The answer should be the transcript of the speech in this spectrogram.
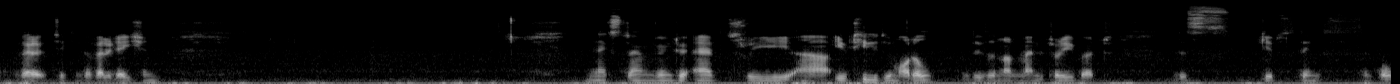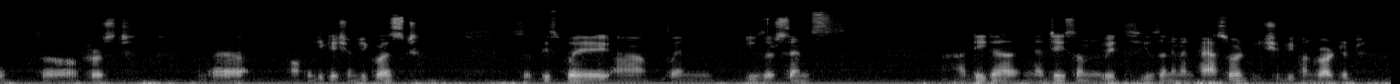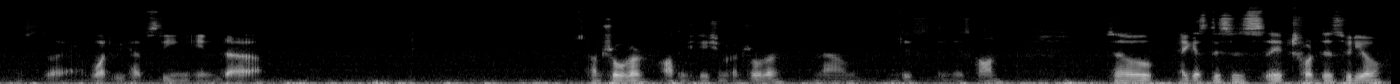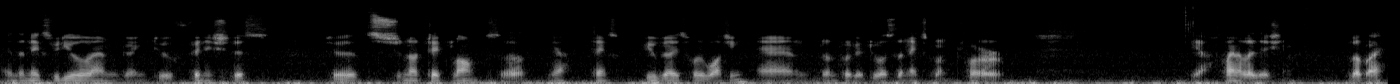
checking the validation. Next I'm going to add three uh, utility model. These are not mandatory but this keeps things simple. So first the authentication request. So this way uh, when user sends uh, data in a JSON with username and password it should be converted. So, uh, what we have seen in the controller authentication controller. Now this thing is gone. So I guess this is it for this video. In the next video I'm going to finish this. It should not take long. So yeah. Thanks you guys for watching. And don't forget to watch the next one for yeah finalization. Bye bye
